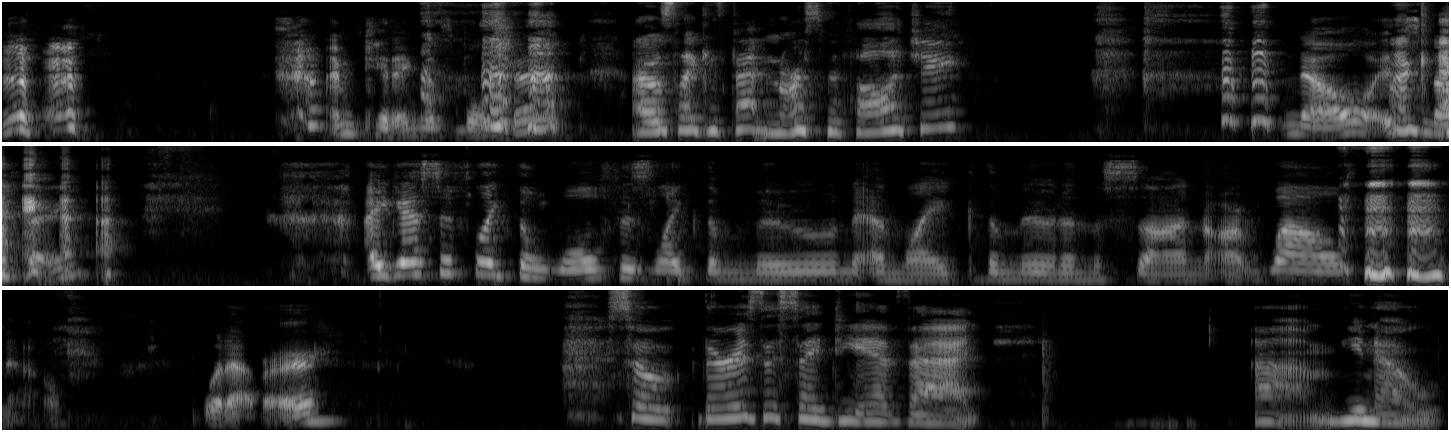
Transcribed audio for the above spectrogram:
I'm kidding. That's bullshit. I was like, is that Norse mythology? No, it's Okay. nothing. I guess if like the wolf is like the moon and like the moon and the sun are well, no, whatever. so there is this idea that um, you know,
